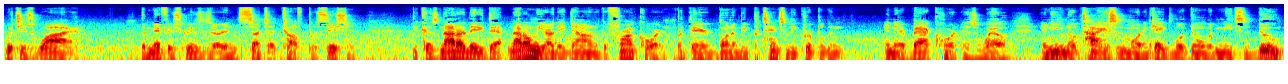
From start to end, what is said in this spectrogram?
which is why the Memphis Grizzlies are in such a tough position because not are they not only are they down at the front court, but they're going to be potentially crippled in in their backcourt as well. And even though Tyus is more than capable of doing what he needs to do,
